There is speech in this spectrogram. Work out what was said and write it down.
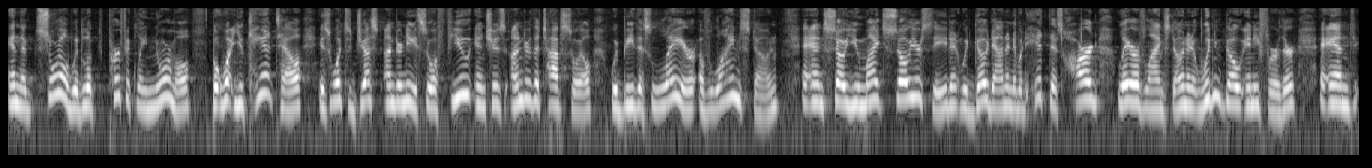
and the soil would look perfectly normal, but what you can't tell is what's just underneath. So a few inches under the topsoil would be this layer of limestone. And so you might sow your seed, and it would go down down and it would hit this hard layer of limestone and it wouldn't go any further. And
